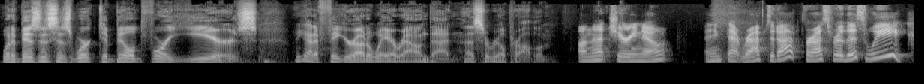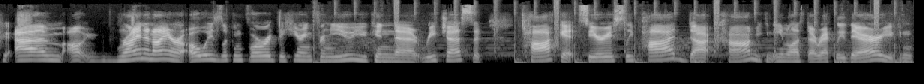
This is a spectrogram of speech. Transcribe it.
what a business has worked to build for years. We got to figure out a way around that. That's a real problem. On that cheery note, I think that wraps it up for us for this week. Um, uh, Ryan and I are always looking forward to hearing from you. You can uh, reach us at talk at seriouslypod.com. You can email us directly there. You can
